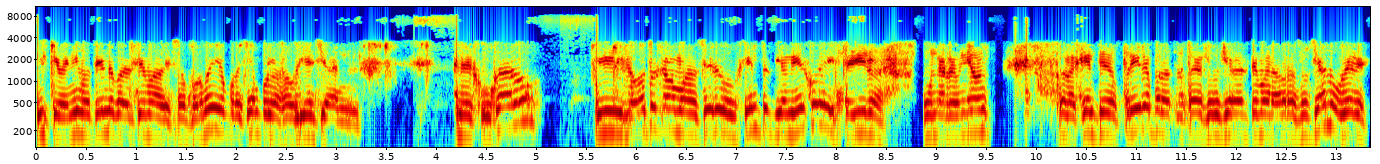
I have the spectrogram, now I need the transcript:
y que venimos teniendo con el tema de San Formello, por ejemplo, las audiencias en, en el juzgado. Y lo otro que vamos a hacer urgente el día miércoles es pedir una reunión con la gente de Osprera para tratar de solucionar el tema de la obra social o ver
